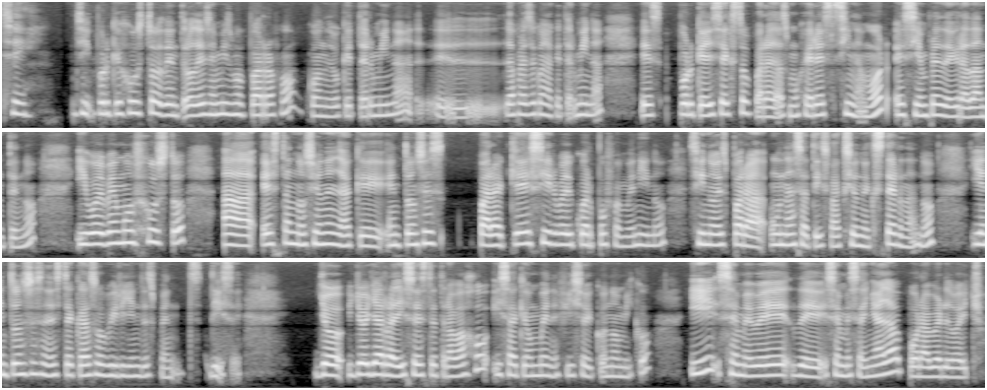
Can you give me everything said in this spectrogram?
Sí. Sí, porque justo dentro de ese mismo párrafo, con lo que termina, el- la frase con la que termina es porque el sexo para las mujeres sin amor es siempre degradante, ¿no? Y volvemos justo a esta noción en la que entonces, ¿para qué sirve el cuerpo femenino si no es para una satisfacción externa, ¿no? Y entonces en este caso Virgin Despentes dice, yo, yo ya realicé este trabajo y saqué un beneficio económico y se me ve de, se me señala por haberlo hecho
